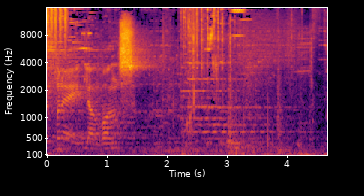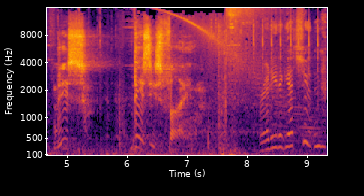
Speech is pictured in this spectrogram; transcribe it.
afraid, young ones. This, this is fine. Ready to get shooting.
